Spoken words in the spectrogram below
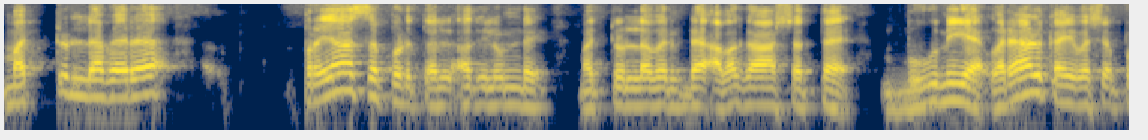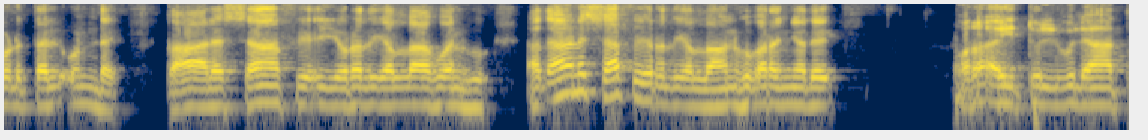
മറ്റുള്ളവരെ പ്രയാസപ്പെടുത്തൽ അതിലുണ്ട് മറ്റുള്ളവരുടെ അവകാശത്തെ ഭൂമിയെ ഒരാൾ കൈവശപ്പെടുത്തൽ ഉണ്ട് കാല ഷാഫി റളിയല്ലാഹു അൻഹു അതാണ് ഷാഫി റളിയല്ലാഹു അൻഹു പറഞ്ഞത് ورأيت الولاة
